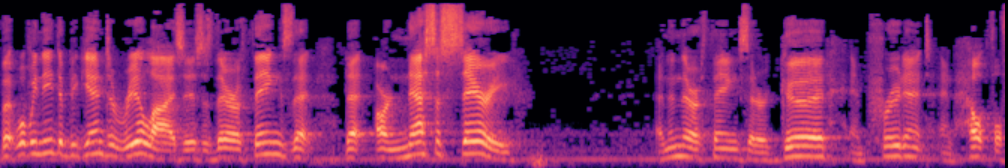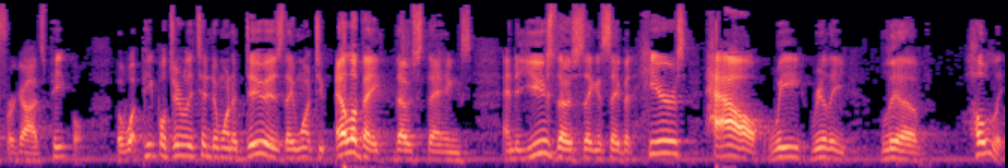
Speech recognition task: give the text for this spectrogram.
But what we need to begin to realize is, is there are things that, that are necessary, and then there are things that are good and prudent and helpful for God's people. But what people generally tend to want to do is they want to elevate those things and to use those things and say, but here's how we really live holy.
